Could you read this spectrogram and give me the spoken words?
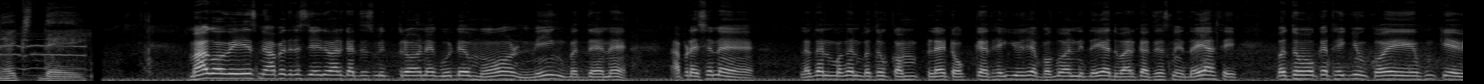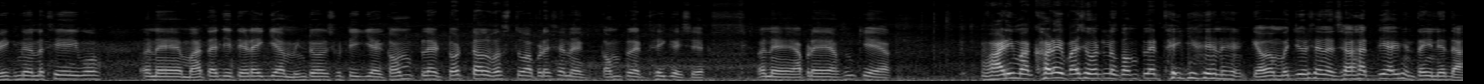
next day. માગોવીસ ને આપણે જય દ્વારકાધીશ મિત્રો ને ગુડ મોર્નિંગ બધાને આપણે છે ને લગન બગન બધું કમ્પ્લેટ ઓકે થઈ ગયું છે ભગવાનની દયા, દ્વારકાધીશની દયાથી બધું ઓકે થઈ ગયું. કોઈ શું કે વિઘ્ન નથી આવ્યો. અને માતાજી તેડાઈ ગયા, મીંઢોળ છૂટી ગયા. કમ્પ્લેટ ટોટલ વસ્તુ આપણે છે ને કમ્પ્લેટ થઈ ગઈ છે. અને આપણે શું કે વાડીમાં ખડે પાછું એટલું કમ્પ્લેટ થઈ ગયું છે ને કે હવે મજૂર છે ને છ હાથથી આવીએ ને તઈ નેદા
